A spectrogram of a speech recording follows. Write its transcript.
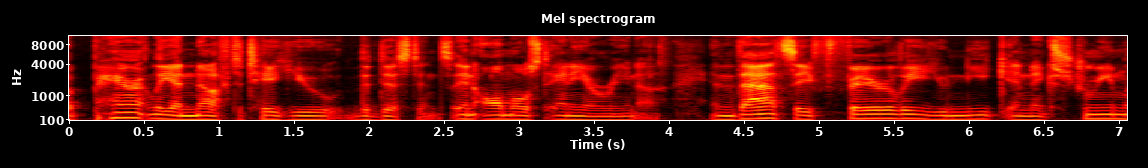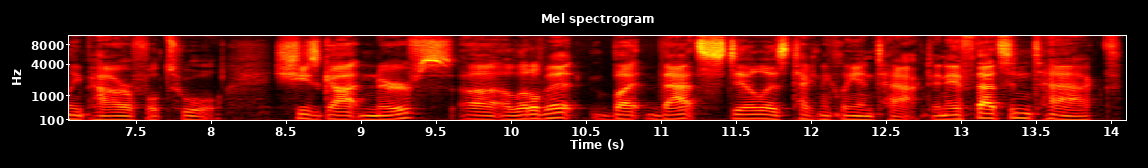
apparently enough to take you the distance in almost any arena. And that's a fairly unique and extremely powerful tool. She's got nerfs uh, a little bit, but that still is technically intact. And if that's intact,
